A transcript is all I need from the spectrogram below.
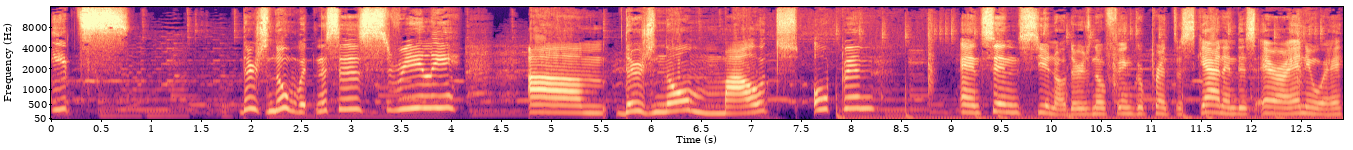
it's there's no witnesses really. Um there's no mouths open. And since, you know, there's no fingerprint to scan in this era anyway,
